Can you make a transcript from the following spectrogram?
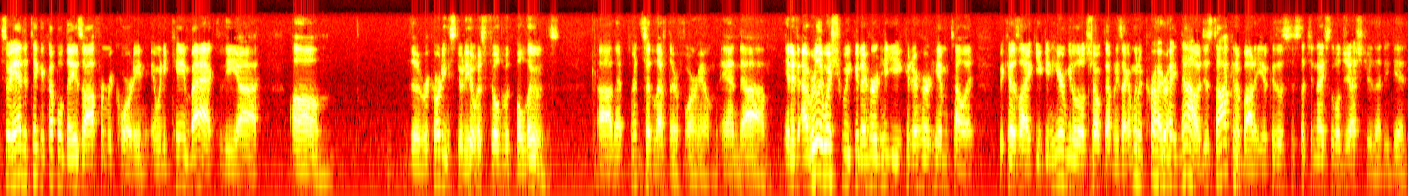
so he had to take a couple days off from recording, and when he came back, the uh, um, the recording studio was filled with balloons uh, that Prince had left there for him, and um, and if I really wish we could have heard you could have heard him tell it because like you can hear him get a little choked up, and he's like, I'm to cry right now just talking about it, you know, because it was just such a nice little gesture that he did.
